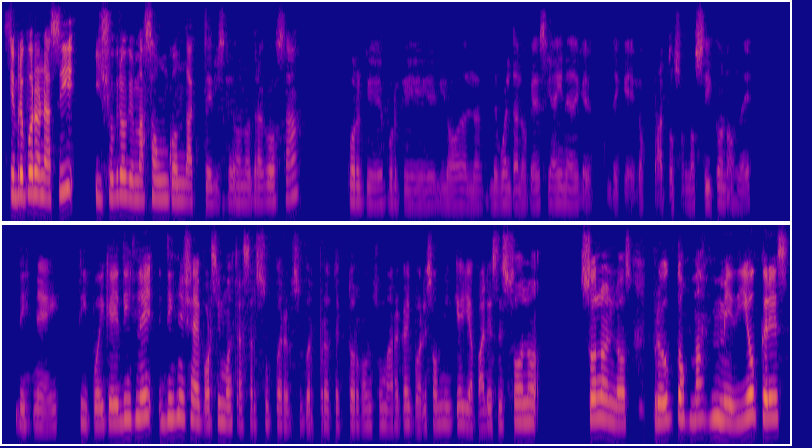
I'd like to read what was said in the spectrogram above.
Siempre fueron así y yo creo que más aún con DuckTales que con otra cosa porque, porque lo, lo- de vuelta a lo que decía Ine de que, de que los patos son los iconos de Disney. Tipo, y que Disney, Disney ya de por sí muestra ser súper súper protector con su marca y por eso Mickey aparece solo, solo en los productos más mediocres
